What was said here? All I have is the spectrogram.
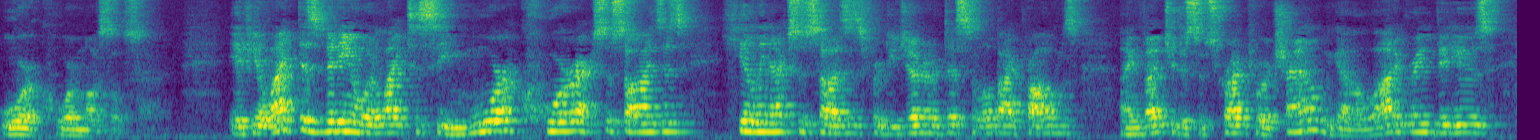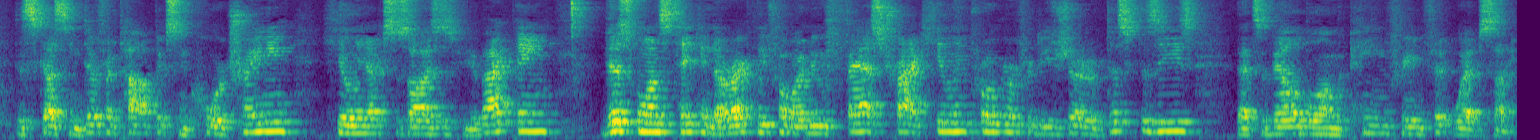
or core muscles. If you like this video and would like to see more core exercises, healing exercises for degenerative disc and low back problems, I invite you to subscribe to our channel. We got a lot of great videos discussing different topics in core training, healing exercises for your back pain. This one's taken directly from our new Fast Track Healing Program for degenerative disc disease that's available on the Pain Free and Fit website.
